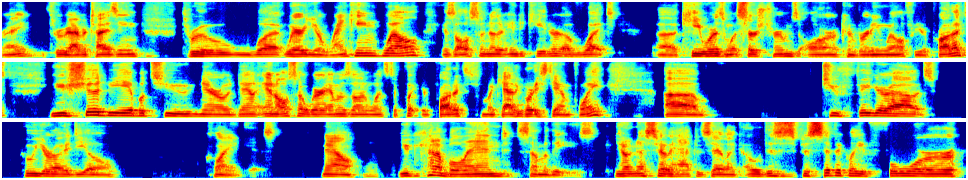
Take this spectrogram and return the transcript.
right? Through advertising, through what where you're ranking well is also another indicator of what uh, keywords and what search terms are converting well for your product. You should be able to narrow down, and also where Amazon wants to put your products from a category standpoint, um, to figure out who your ideal client is. Now, you can kind of blend some of these. You don't necessarily have to say like oh this is specifically for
